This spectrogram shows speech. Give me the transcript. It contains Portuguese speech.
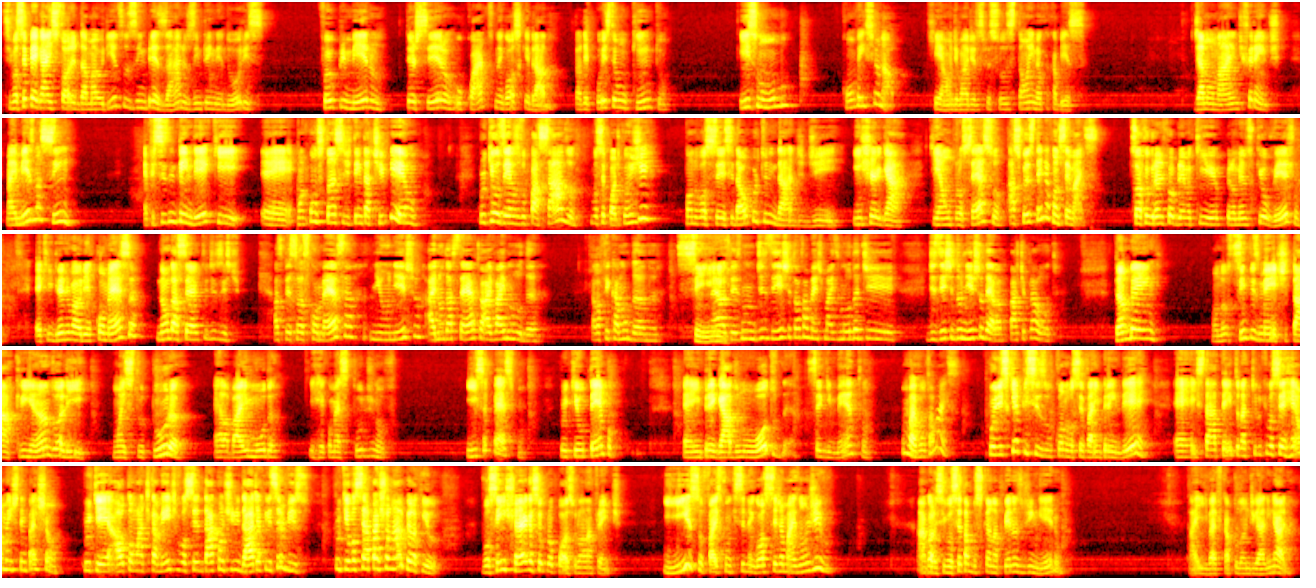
Se você pegar a história da maioria dos empresários, empreendedores, foi o primeiro, terceiro, o quarto negócio quebrado, para depois ter um quinto. Isso no mundo convencional, que é onde a maioria das pessoas estão ainda com a cabeça. Já no online é diferente. Mas mesmo assim, é preciso entender que é uma constância de tentativa e erro. Porque os erros do passado você pode corrigir. Quando você se dá a oportunidade de enxergar que é um processo, as coisas tendem a acontecer mais. Só que o grande problema que, eu, pelo menos o que eu vejo, é que a grande maioria começa, não dá certo e desiste. As pessoas começam em um nicho, aí não dá certo, aí vai e muda. Ela fica mudando. Sim. Né? Às vezes não desiste totalmente, mas muda de. desiste do nicho dela, parte para outro. Também, quando simplesmente está criando ali uma estrutura, ela vai e muda e recomeça tudo de novo. E isso é péssimo, porque o tempo é empregado no outro segmento não vai voltar mais. Por isso que é preciso, quando você vai empreender, é, estar atento naquilo que você realmente tem paixão. Porque automaticamente você dá continuidade àquele serviço. Porque você é apaixonado pelo aquilo. Você enxerga seu propósito lá na frente. E isso faz com que esse negócio seja mais longevo. Agora, se você está buscando apenas dinheiro, aí vai ficar pulando de galho em galho.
